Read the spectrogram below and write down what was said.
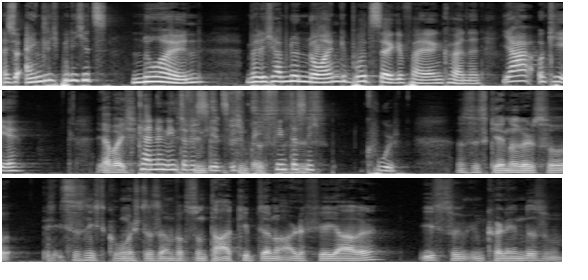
also eigentlich bin ich jetzt neun, weil ich habe nur neun Geburtstage feiern können. Ja, okay, Ja, aber ich. keinen find- interessiert Ich, find ich finde das ist- nicht cool. Das ist generell so. Ist es nicht komisch, dass es einfach so einen Tag gibt, der nur alle vier Jahre ist, so im, im Kalender? So.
